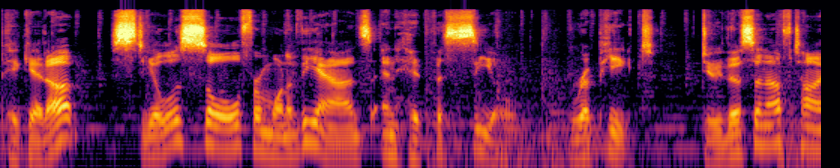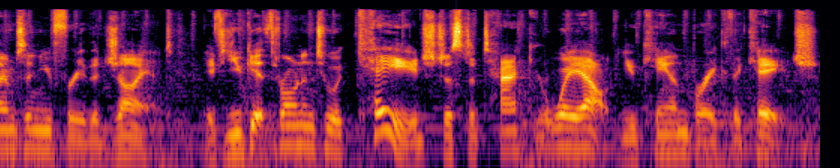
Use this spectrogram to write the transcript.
Pick it up, steal a soul from one of the ads, and hit the seal. Repeat. Do this enough times and you free the giant. If you get thrown into a cage, just attack your way out. You can break the cage.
